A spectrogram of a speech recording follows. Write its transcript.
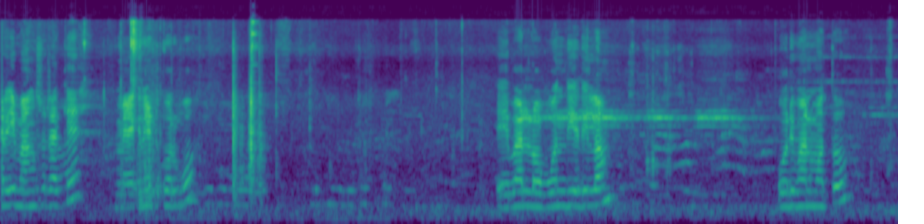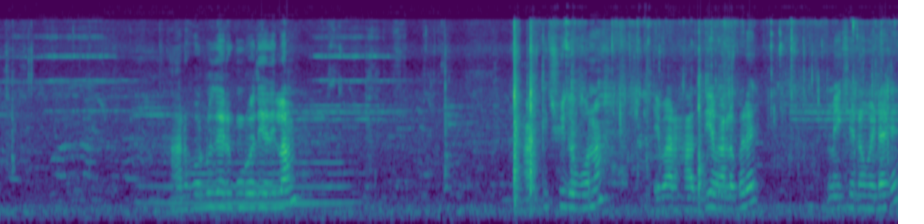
আর এই মাংসটাকে ম্যাগনেট করব। এবার লবণ দিয়ে দিলাম পরিমাণ মতো। আর হলুদের গুঁড়ো দিয়ে দিলাম। আর কিছুই দেবো না। এবার হাত দিয়ে ভালো করে মেখে নেব এটাকে।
